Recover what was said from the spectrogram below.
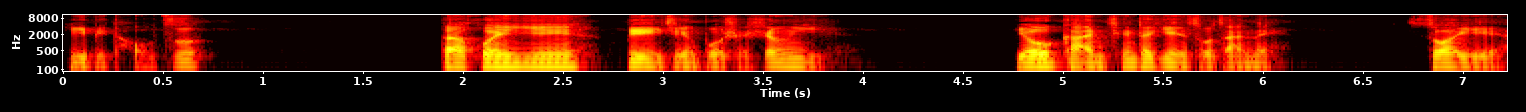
一笔投资，但婚姻毕竟不是生意，有感情的因素在内，所以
